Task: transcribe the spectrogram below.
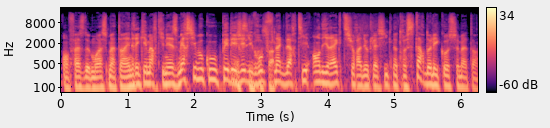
en face de moi ce matin. Enrique Martinez, merci beaucoup, PDG du groupe Fnac Darty, en direct sur Classique, notre star de l'écho ce matin.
